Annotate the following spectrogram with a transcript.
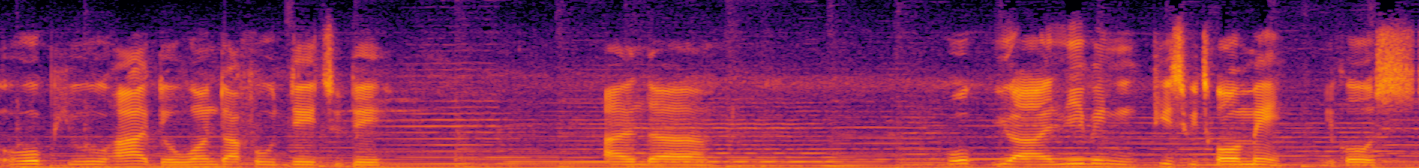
hope you had a wonderful day today and uh, hope you are living in peace with all men because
